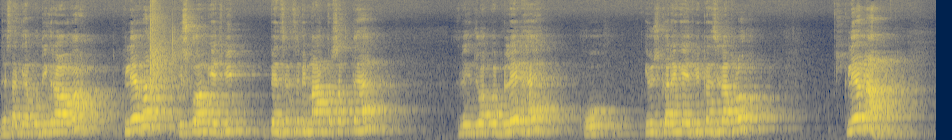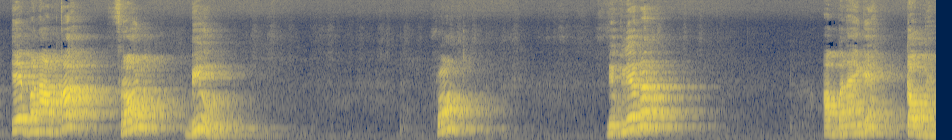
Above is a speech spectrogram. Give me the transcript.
जैसा कि आपको दिख रहा होगा। क्लियर ना? इसको हम एचबी पेंसिल से भी मार्क कर सकते हैं। लेकिन जो आपका ब्लैक है, वो यूज़ करेंगे एचबी पेंसिल आप लोग। क्लियर ना? ये बना आपका front view front view clear ना? आप बनाएँगे टॉप व्यू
